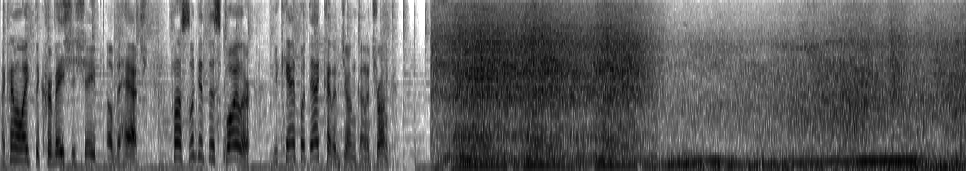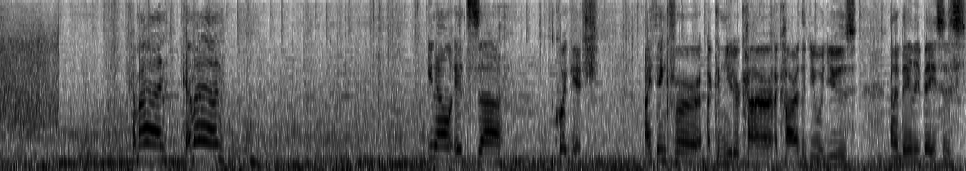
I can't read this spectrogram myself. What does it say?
I kind of like the curvaceous shape of the hatch. Plus, look at this spoiler. You can't put that kind of junk on a trunk. Come on, come on. You know, it's uh, quickish. I think for a commuter car, a car that you would use on a daily basis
